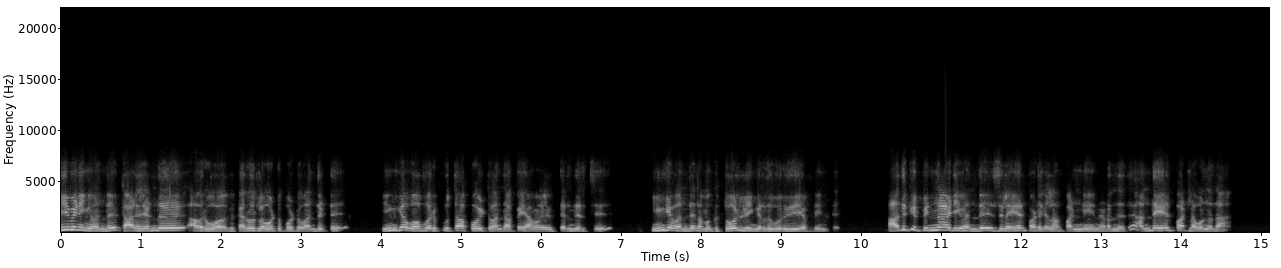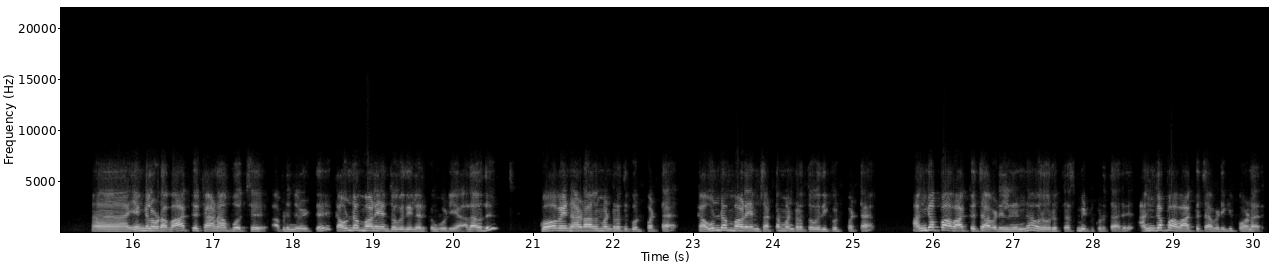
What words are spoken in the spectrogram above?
ஈவினிங் வந்து காலையிலேருந்து அவர் ஓ- கரூர்ல ஓட்டு போட்டு வந்துட்டு இங்க ஒவ்வொரு புத்தா போயிட்டு வந்தாப்பயே அவங்களுக்கு தெரிஞ்சிருச்சு இங்க வந்து நமக்கு தோல்விங்கிறது உறுதி அப்படின்ட்டு. அதுக்கு பின்னாடி வந்து சில ஏற்பாடுகள்லாம் பண்ணி நடந்தது. அந்த ஏற்பாட்டில் ஒன்று தான் எங்களோட வாக்கு காணாம போச்சு அப்படின்னு சொல்லிட்டு கவுண்டம்பாளையம் தொகுதியில இருக்கக்கூடிய அதாவது கோவை நாடாளுமன்றத்துக்கு உட்பட்ட கவுண்டம்பாளையம் சட்டமன்ற தொகுதிக்கு உட்பட்ட அங்கப்பா வாக்குச்சாவடியில் நின்று அவர் ஒரு பிரஸ் மீட் கொடுத்தாரு. அங்கப்பா வாக்குச்சாவடிக்கு போனார்.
